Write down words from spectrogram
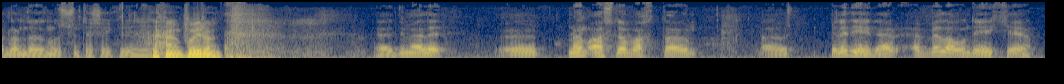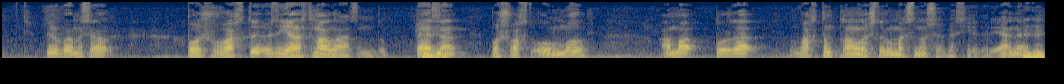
adlandırdığınız üçün təşəkkür edirəm. Buyurun. E, deməli, e, mənim asudə vaxtlarım e, belə deyək də, əvvəla onu deyək ki, bir var məsələn boş vaxtı özü yaratmaq lazımdır. Bəzən boş vaxt olmur, amma burada vaxtın planlaşdırılmasından söhbət gedir. Yəni Hı -hı.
